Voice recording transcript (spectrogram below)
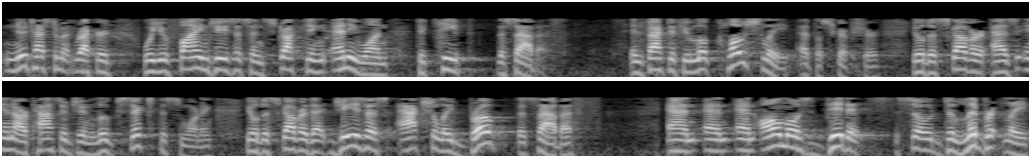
New Testament record will you find Jesus instructing anyone to keep the Sabbath. In fact, if you look closely at the scripture, you'll discover, as in our passage in Luke 6 this morning, you'll discover that Jesus actually broke the Sabbath and, and, and almost did it so deliberately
